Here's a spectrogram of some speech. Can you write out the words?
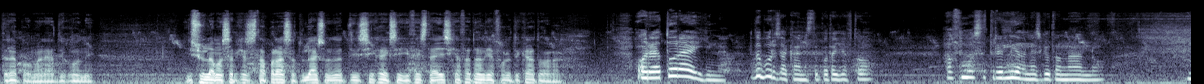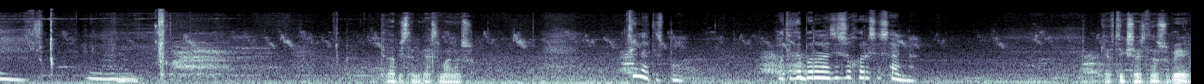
Τρέπομαι, ρε Αντιγόνη. Η Σούλα μας έπιασε στα πράσα. Τουλάχιστον να της είχα εξηγηθεί στα ίσια θα ήταν διαφορετικά τώρα. Ωραία, τώρα έγινε. Δεν μπορείς να κάνεις τίποτα γι' αυτό. Αφού είμαστε τρελοί ο ένας για τον άλλο. Μμμ. Μμμ. Τι θα πεις τελικά στη μάνα σου; Τι να της πω. Ότι δεν μπορώ να ζήσω χωρίς εσένα. Και αυτή ξέρεις τι θα σου πει.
